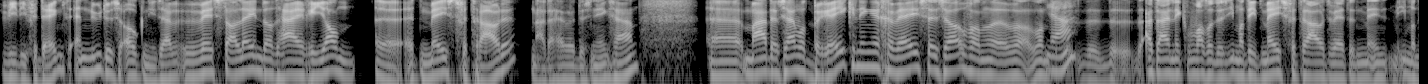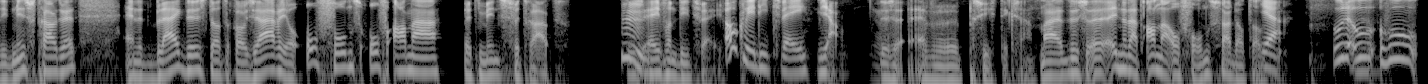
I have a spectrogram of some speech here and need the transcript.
wie die verdenkt. En nu dus ook niet. We wisten alleen dat hij Rian het meest vertrouwde. Nou, daar hebben we dus niks aan. Eh, maar er zijn wat berekeningen geweest en zo. Van, eh, wa- want Ja. de, de- uiteindelijk was er dus iemand die het meest vertrouwd werd en me- iemand die het minst vertrouwd werd. En het blijkt dus dat Rosario of Fons of Anna het minst vertrouwt. Dus Hmm. een van die twee. Ook weer die twee. Ja. Dus daar hebben we precies niks aan. Maar dus eh, inderdaad, Anna of Fons zou dat dan. Ja. Hoe, hoe, hoe,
